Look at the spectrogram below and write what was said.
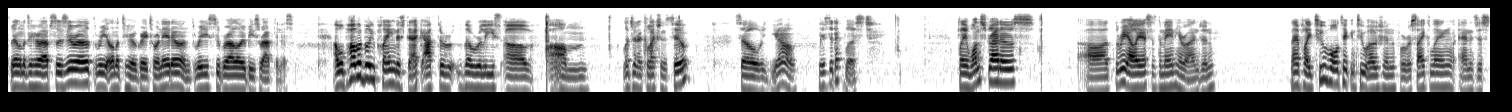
3 Elemental Hero Absolute Zero, 3 Elemental Hero Great Tornado, and 3 Super Alloy Beast Raptinus. I will probably be playing this deck after the release of um, Legendary Collections 2. So, yeah, here's the deck list. Play 1 Stratos, uh, 3 Alius is the main hero engine. Then I play 2 Voltic and 2 Ocean for recycling, and it's just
